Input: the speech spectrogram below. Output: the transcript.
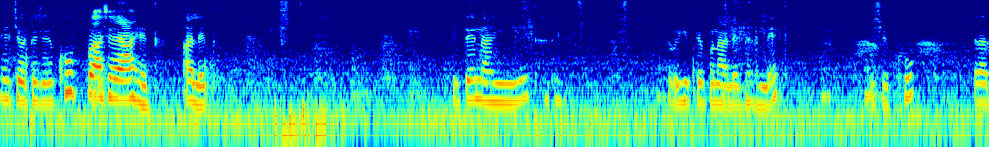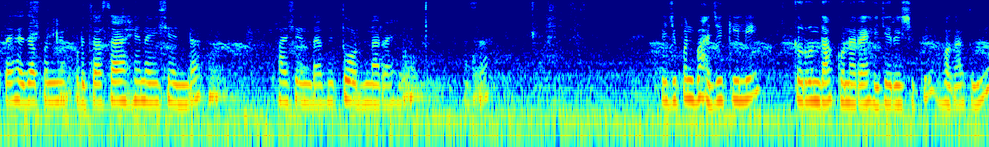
हे छोटे छोटे खूप असे आहेत आलेत. इथे नाही इथे पण आले धरलेत. असे खूप. तर आता ह्याचा पण मी पुढचा असा आहे नाही शेंडा. हा शेंडा मी तोडणार आहे. असा. ह्याची पण भाजी केली करून दाखवणार आहे ह्याची रेसिपी बघा तुम्ही.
